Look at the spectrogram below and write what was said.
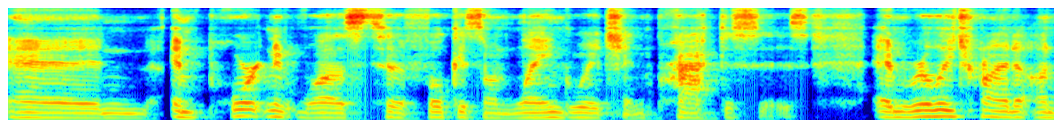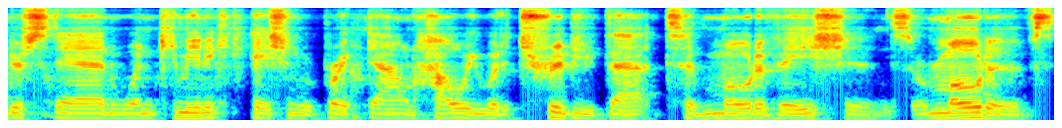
and important it was to focus on language and practices and really trying to understand when communication would break down how we would attribute that to motivations or motives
